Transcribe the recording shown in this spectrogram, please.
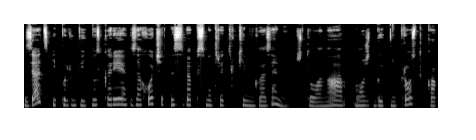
взять и полюбить, но скорее захочет на себя посмотреть другими глазами, что она может быть не просто как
